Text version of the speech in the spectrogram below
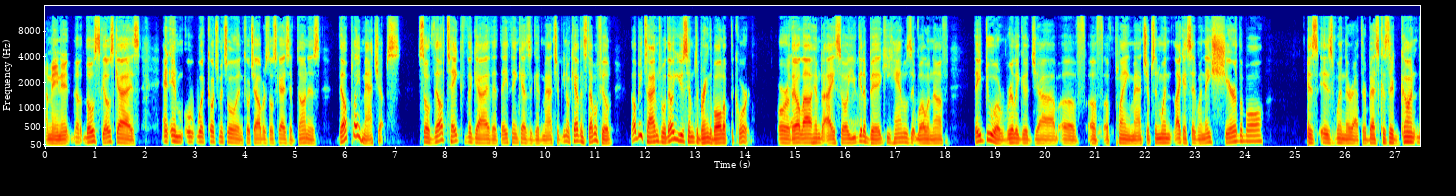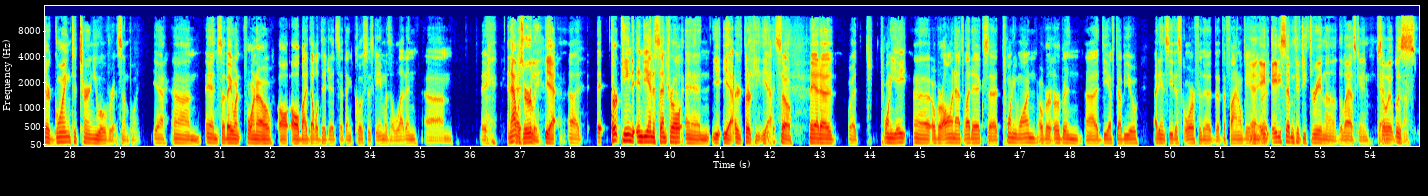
I mean, it th- those those guys, and and what Coach Mitchell and Coach Albers, those guys have done is they'll play matchups. So they'll take the guy that they think has a good matchup. You know, Kevin Stubblefield. There'll be times where they'll use him to bring the ball up the court, or Yeah. they'll allow him to ISO. You get a big, he handles it well enough. They do a really good job of of of playing matchups. And when, like I said, when they share the ball, is is when they're at their best because they're going they're going to turn you over at some point. Yeah. Um, and so they went 4 0 all, all by double digits. I think closest game was 11. Um, they, And that was early. yeah, uh, 13 to Indiana Central and yeah, or 13. Yeah. So they had a, what, 28 uh, overall in athletics, uh, 21 over urban uh, DFW. I didn't see the score for the, the, the final game. Yeah, but 80, 87 53 in the, the last game. so it was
